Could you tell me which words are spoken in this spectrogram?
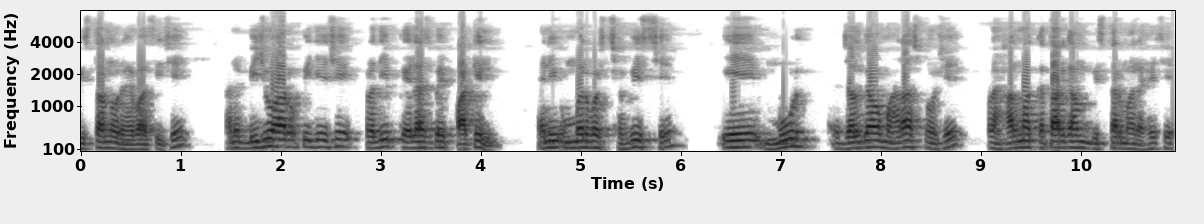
વિસ્તારનો રહેવાસી છે. અને બીજો આરોપી જે છે પ્રદીપ કૈલાસભાઈ પાટીલ, એની ઉંમર વર્ષ છવ્વીસ છે. એ મૂળ જલગાંવ મહારાષ્ટ્રનો છે પણ હાલમાં કતારગામ વિસ્તારમાં રહે છે.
